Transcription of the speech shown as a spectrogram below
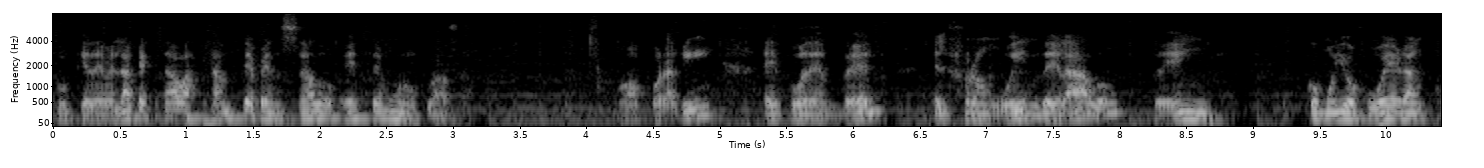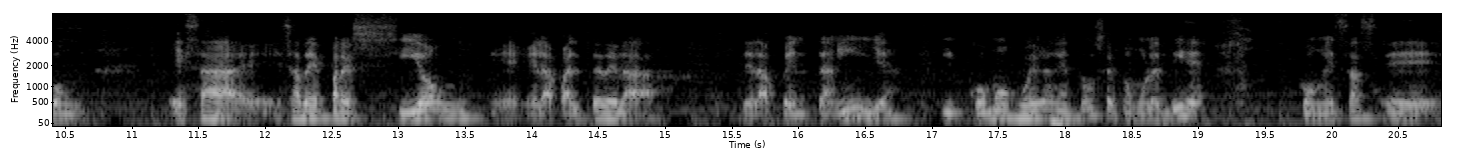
porque de verdad que está bastante pensado este monoplaza. Vamos por aquí, ahí pueden ver el front wing de lado, ven cómo ellos juegan con esa, esa depresión en la parte de la, de la ventanilla y cómo juegan entonces, como les dije, con esas eh,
